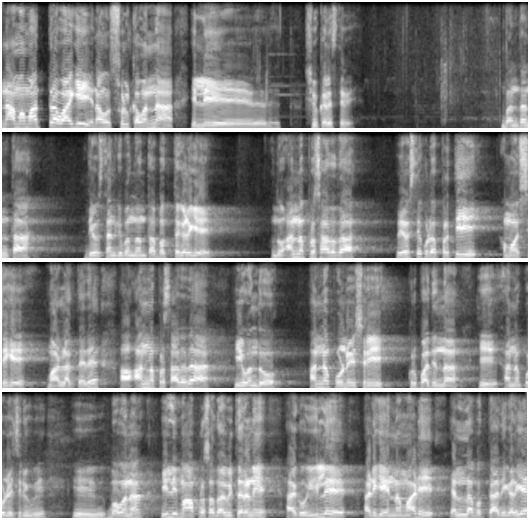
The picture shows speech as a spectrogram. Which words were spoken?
ನಾಮಮಾತ್ರವಾಗಿ ನಾವು ಶುಲ್ಕವನ್ನು ಇಲ್ಲಿ ಸ್ವೀಕರಿಸ್ತೇವೆ. ಬಂದಂಥ ದೇವಸ್ಥಾನಕ್ಕೆ ಬಂದಂಥ ಭಕ್ತಗಳಿಗೆ ಒಂದು ಅನ್ನಪ್ರಸಾದದ ವ್ಯವಸ್ಥೆ ಕೂಡ ಪ್ರತಿ ಅಮಾವಾಸ್ಯೆಗೆ ಮಾಡಲಾಗ್ತಾ ಇದೆ. ಆ ಅನ್ನಪ್ರಸಾದದ ಈ ಒಂದು ಅನ್ನಪೂರ್ಣೇಶ್ವರಿ ಕೃಪಾದಿಂದ ಈ ಅನ್ನಪೂರ್ಣೇಶ್ವರಿ ಈ ಭವನ, ಇಲ್ಲಿ ಮಹಾಪ್ರಸಾದ ವಿತರಣೆ ಹಾಗೂ ಇಲ್ಲೇ ಅಡುಗೆಯನ್ನು ಮಾಡಿ ಎಲ್ಲ ಭಕ್ತಾದಿಗಳಿಗೆ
